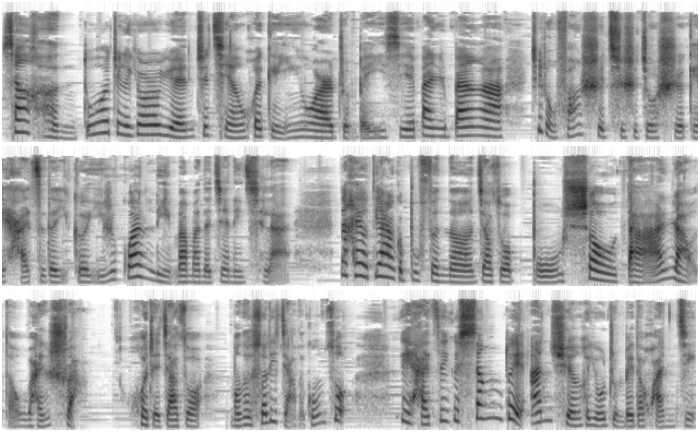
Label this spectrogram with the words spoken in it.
像很多这个幼儿园之前会给婴幼儿准备一些半日班啊，这种方式其实就是给孩子的一个一日惯例，慢慢的建立起来。那还有第二个部分呢，叫做不受打扰的玩耍，或者叫做。蒙特梭利讲的工作，给孩子一个相对安全和有准备的环境，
